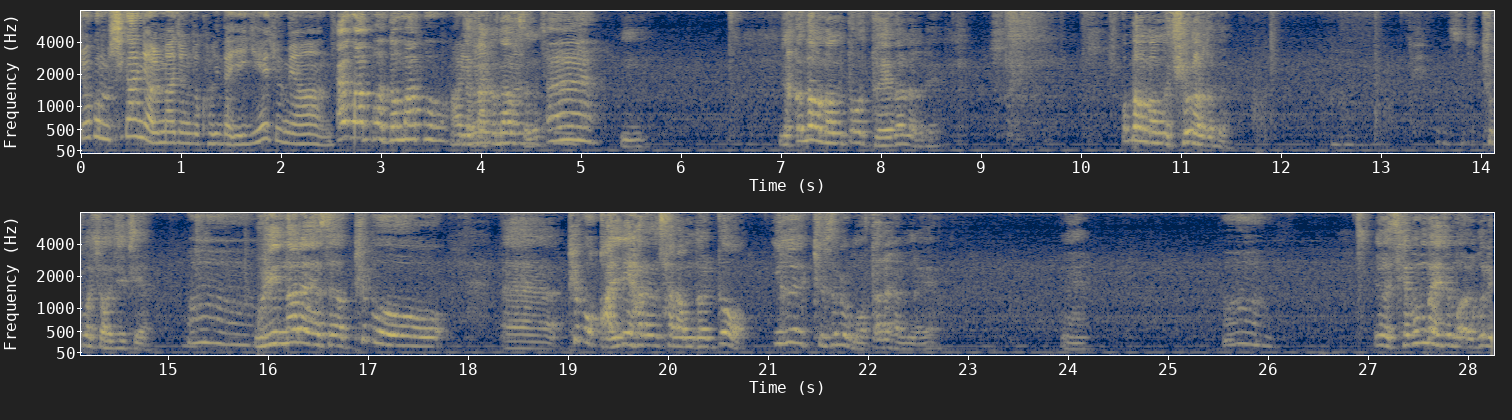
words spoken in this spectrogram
조금 시간이 얼마 정도 걸린다 얘기해주면 아이고 아파 너무 아파. 아 이제 다 이만큼은- 끝났어. 아. 응. 이제 끝나고 나면 또 더 해달라 그래. 끝나고 나면 시원하거든. 피부 좋아지지. 음. 우리나라에서 피부 에, 피부 관리하는 사람들도 이거 기술을 못 따라가는 거예요. 예. 음. 이거 세 번만 해주면 얼굴이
